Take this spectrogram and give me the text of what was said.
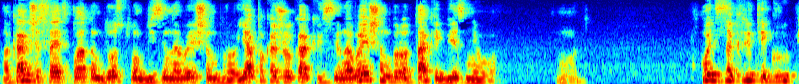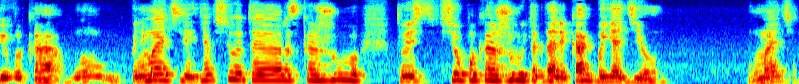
А как же сайт с платным доступом без Innovation Bro? Я покажу как и с Innovation Bro, так и без него. Вот хоть в закрытой группе ВК. Ну, понимаете, я все это расскажу, то есть все покажу и так далее, как бы я делал. Понимаете?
